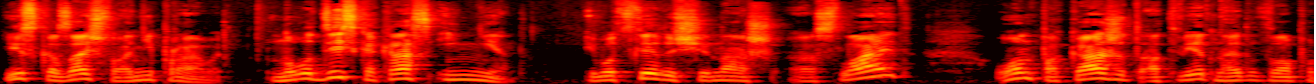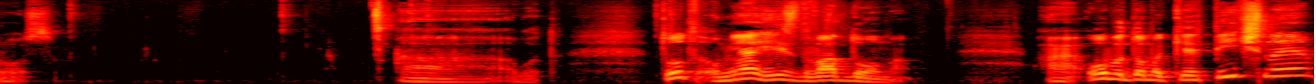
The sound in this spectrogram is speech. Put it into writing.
и сказать, что они правы. Но вот здесь как раз и нет. И вот следующий наш э, слайд, он покажет ответ на этот вопрос. А, вот. Тут у меня есть два дома. А, оба дома кирпичные,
